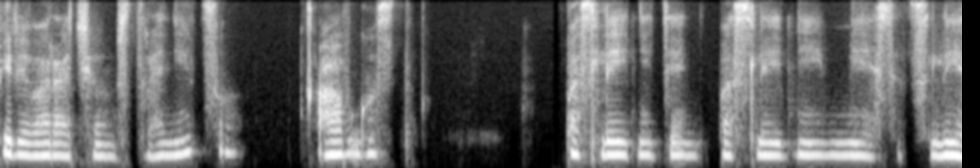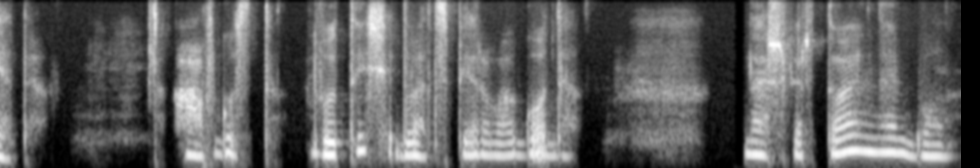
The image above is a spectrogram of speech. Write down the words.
Переворачиваем страницу. Август. Последний день, последний месяц лета. Август 2021 года. Наш виртуальный альбом.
